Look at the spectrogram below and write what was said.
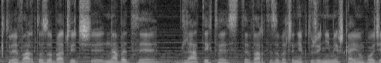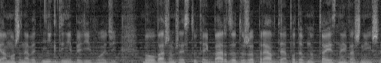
które warto zobaczyć. Nawet e, dla tych to jest warte zobaczenia, którzy nie mieszkają w Łodzi, a może nawet nigdy nie byli w Łodzi, bo uważam, że jest tutaj bardzo dużo prawdy, a podobno to jest najważniejsze.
